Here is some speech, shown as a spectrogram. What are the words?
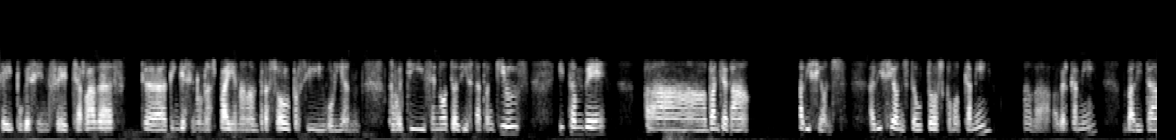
que hi poguessin fer xerrades, que tinguessin un espai en l'entresol per si volien corregir, fer notes i estar tranquils, i també eh, va engegar edicions. Edicions d'autors com el Camí, eh, Albert Camí, va editar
